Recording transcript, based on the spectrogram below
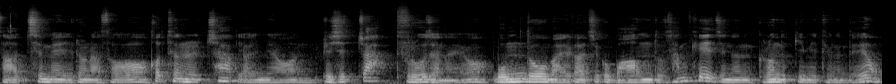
아침에 일어나서 커튼을 쫙 열면 빛이 쫙 들어오잖아요. 몸도 맑아지고 마음도 상쾌해지는 그런 느낌이 드는데요.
